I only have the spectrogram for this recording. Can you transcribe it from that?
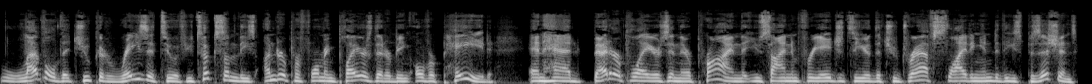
level that you could raise it to if you took some of these underperforming players that are being overpaid and had better players in their prime that you sign in free agency or that you draft sliding into these positions.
